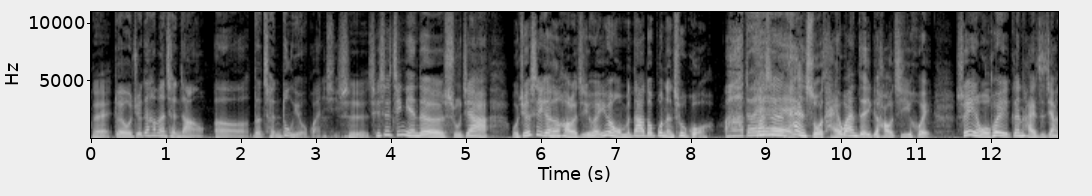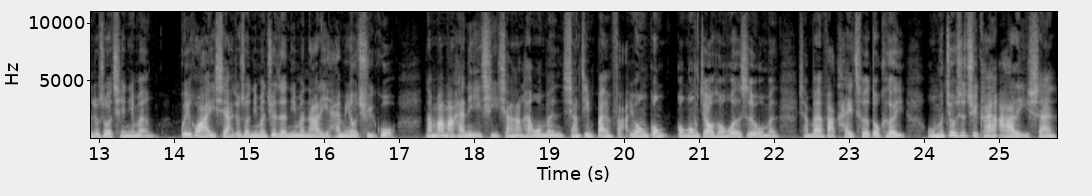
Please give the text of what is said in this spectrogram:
对对，我觉得跟他们成长呃的程度也有关系。是，其实今年的暑假我觉得是一个很好的机会，因为我们大家都不能出国啊，对，它是探索台湾的一个好机会。所以我会跟孩子讲，就是说，请你们。规划一下，就说你们觉得你们哪里还没有去过，那妈妈和你一起想想看，我们想尽办法用公公共交通，或者是我们想办法开车都可以。我们就是去看阿里山，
